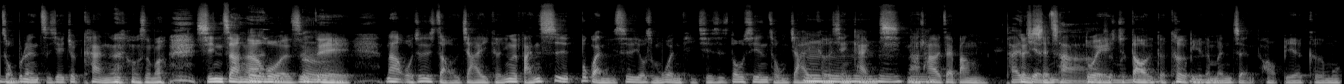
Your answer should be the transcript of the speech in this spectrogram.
总不能直接就看那种什么 心脏啊，嗯或者是嗯对，那我就去找加医科，因为凡是不管你是有什么问题，其实都先从加医科先看起，那他会再帮你嗯排更检查对，就到一个特别的门诊，好，别的科目。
